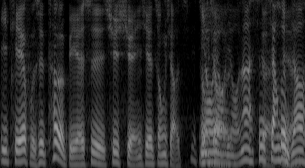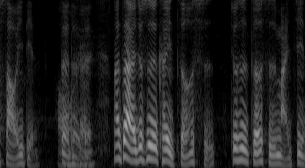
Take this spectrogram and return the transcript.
？ETF 是特别是去选一些中小中小有有有，那是相对比较少一点。对对对，那再来就是可以择时，就是择时买进。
